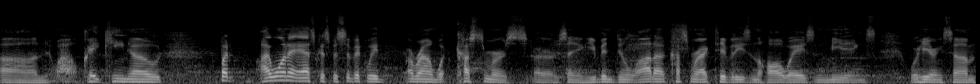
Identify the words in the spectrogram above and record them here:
on, wow, great keynote. But I want to ask specifically around what customers are saying. You've been doing a lot of customer activities in the hallways and meetings. We're hearing some.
